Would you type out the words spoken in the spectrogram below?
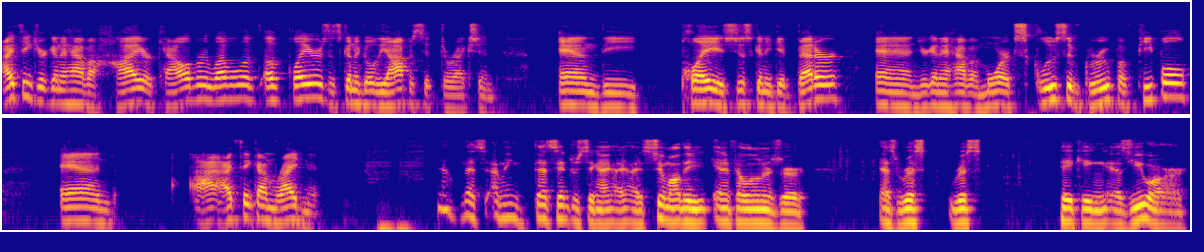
I think you're going to have a higher caliber level of, of players. It's going to go the opposite direction, and the play is just going to get better. And you're going to have a more exclusive group of people, and I, I think I'm riding it. Yeah, that's. I mean, that's interesting. I, I assume all the NFL owners are as risk risk taking as you are,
